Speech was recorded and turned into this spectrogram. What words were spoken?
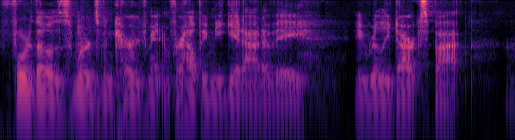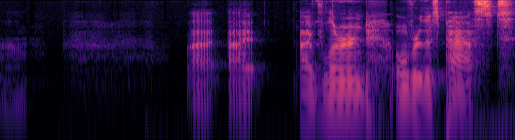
for those words of encouragement and for helping me get out of a a really dark spot. Um, I, I I've learned over this past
